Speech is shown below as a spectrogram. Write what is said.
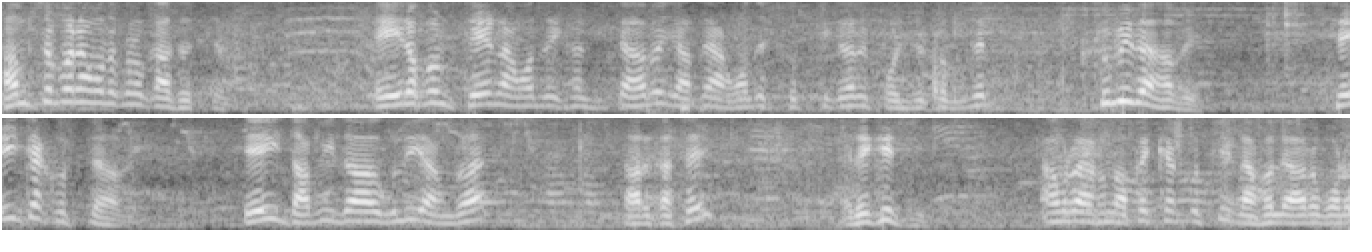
হামসফারে আমাদের কোনো কাজ হচ্ছে না। এই রকম ট্রেন আমাদের এখানে দিতে হবে যাতে আমাদের সত্যিকারের পর্যটকদের সুবিধা হবে। সেইটা করতে হবে। এই দাবি দাওয়াগুলি আমরা তার কাছে রেখেছি। আমরা এখন অপেক্ষা করছি না হলে আরও বড়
